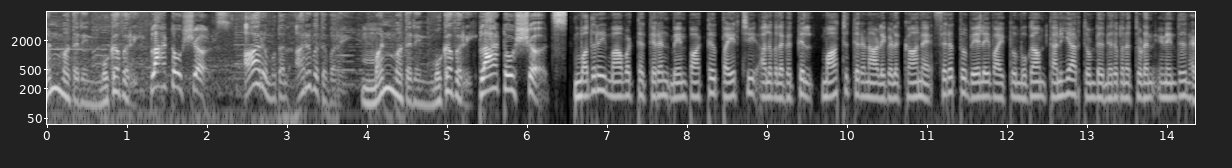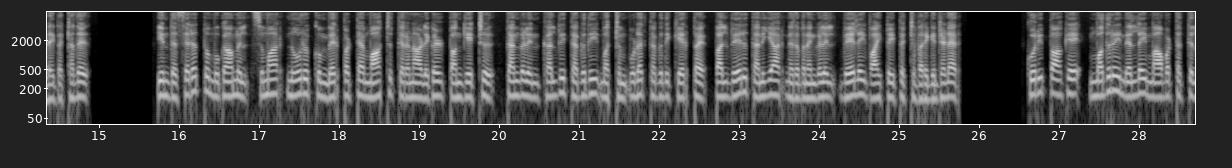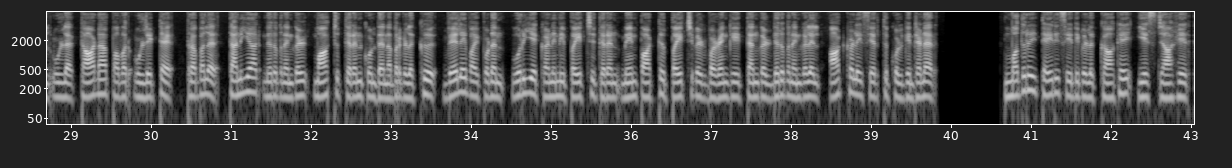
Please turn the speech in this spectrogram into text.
மன்மதனின் முகவரி. Plato shirts ஆறு முதல் அறுபது வரை. மன்மதனின் முகவரி. பிளாட்டோ ஷர்ட்ஸ் மதுரை மாவட்ட திறன் மேம்பாட்டு பயிற்சி அலுவலகத்தில் மாற்றுத்திறனாளிகளுக்கான சிறப்பு வேலைவாய்ப்பு முகாம் தனியார் தொண்டு நிறுவனத்துடன் இணைந்து நடைபெற்றது. இந்த சிறப்பு முகாமில் சுமார் நூறுக்கும் மேற்பட்ட மாற்றுத்திறனாளிகள் பங்கேற்று தங்களின் கல்வித் தகுதி மற்றும் உடற்தகுதிக்கேற்ப பல்வேறு தனியார் நிறுவனங்களில் வேலை வாய்ப்பை பெற்று வருகின்றனர். குறிப்பாக மதுரை நெல்லை மாவட்டத்தில் உள்ள டாடா பவர் உள்ளிட்ட பிரபல தனியார் நிறுவனங்கள் மாற்றுத்திறன் கொண்ட நபர்களுக்கு வேலைவாய்ப்புடன் உரிய கணினி பயிற்சி திறன் மேம்பாட்டு பயிற்சிகள் வழங்கி தங்கள் நிறுவனங்களில் ஆட்களை சேர்த்துக் கொள்கின்றனர் மதுரை டைரி செய்திகளுக்காக எஸ் ஜாகிர்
